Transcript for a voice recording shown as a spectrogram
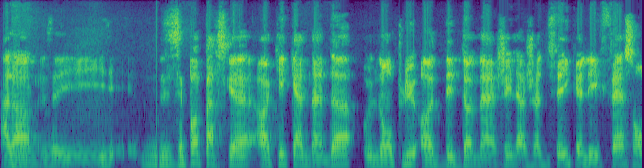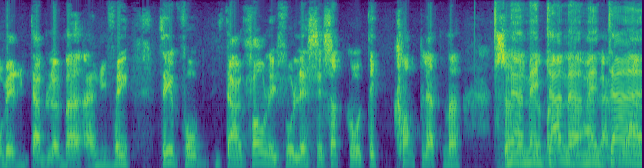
Alors, c'est pas parce que Hockey Canada non plus a dédommagé la jeune fille que les faits sont véritablement arrivés. Il faut, dans le fond, il faut laisser ça de côté complètement. Mais en même temps, mais en même temps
